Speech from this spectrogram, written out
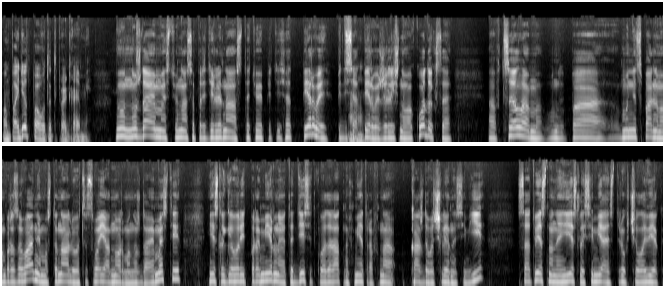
Он пойдет по вот этой программе? Ну, нуждаемость у нас определена статьей 51, 51 ага. жилищного кодекса. А в целом по муниципальным образованиям устанавливается своя норма нуждаемости. Если говорить про мирное, это 10 квадратных метров на каждого члена семьи – Соответственно, если семья из трех человек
